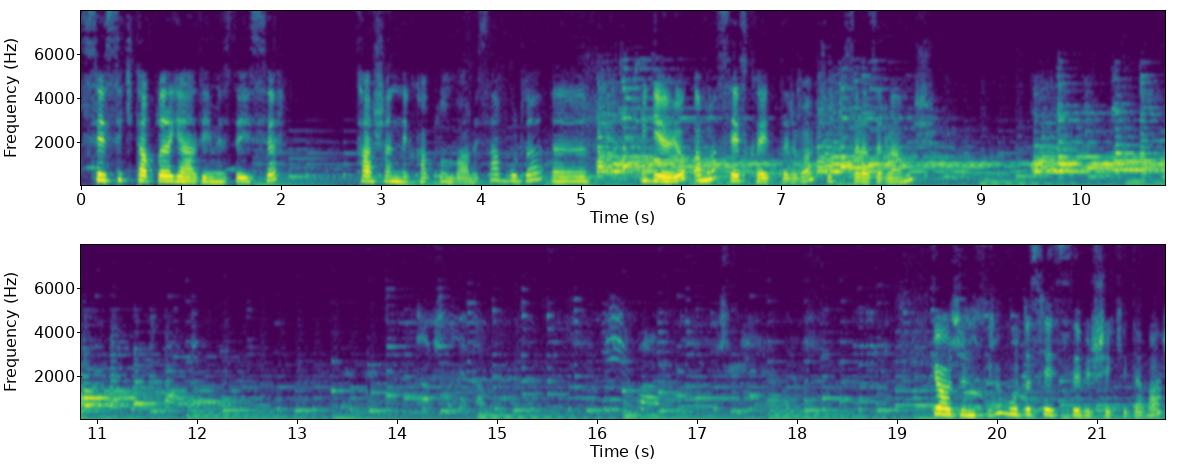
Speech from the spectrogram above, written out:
Sesli kitaplara geldiğimizde ise Tavşan ile Kaplumbağa mesela burada e, video yok ama ses kayıtları var. Çok güzel hazırlanmış. Gördüğünüz gibi burada sesli bir şekilde var.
